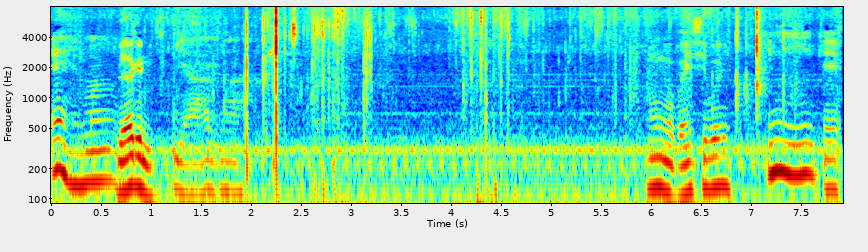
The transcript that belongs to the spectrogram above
Eh emang biarin. biarin lah. Mau ngapain sih, Boy? Ini kayak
